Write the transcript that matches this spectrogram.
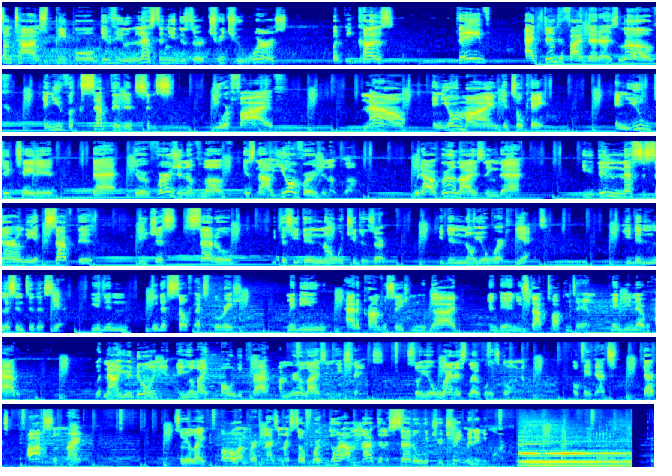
Sometimes people give you less than you deserve, treat you worse, but because they've identified that as love and you've accepted it since you were five, now in your mind it's okay. And you've dictated that their version of love is now your version of love without realizing that you didn't necessarily accept it, you just settled because you didn't know what you deserve. You didn't know your worth yet. You didn't listen to this yet. You didn't do the self exploration. Maybe you had a conversation with God and then you stopped talking to Him. Maybe you never had one. But now you're doing it and you're like, holy crap, I'm realizing these things. So your awareness level is going up. Okay, that's that's awesome, right? So you're like, oh, I'm recognizing my self worth. You know what? I'm not gonna settle with your treatment anymore.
